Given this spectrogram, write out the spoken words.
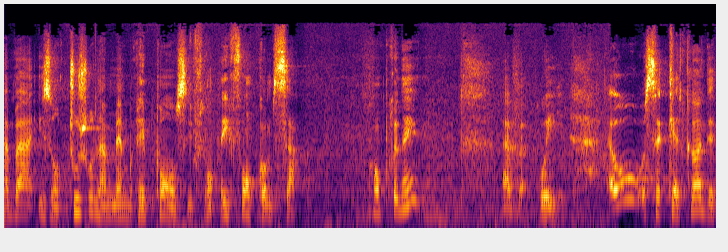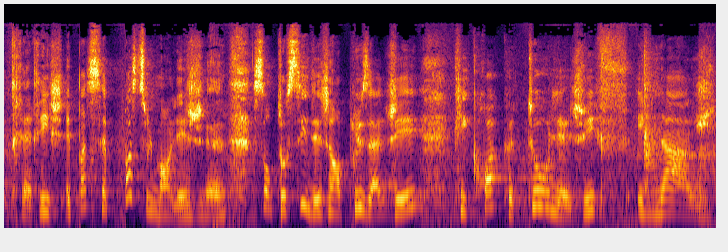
eh ben, ils ont toujours la même réponse. Ils font, ils font comme ça. Comprenez? Ah ben, oui. Oh, c'est quelqu'un de très riche. Et pas, pas seulement les jeunes, ce sont aussi des gens plus âgés qui croient que tous les juifs, ils nagent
